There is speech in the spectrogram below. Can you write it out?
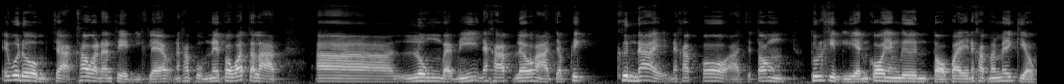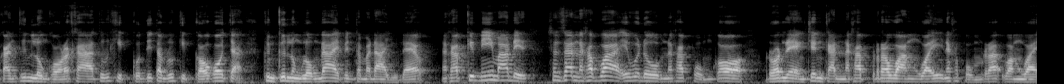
เอเวอร์โดมจะเข้ากับดันเทรดอีกแล้วนะครับผมในประวัติตลาดาลงแบบนี้นะครับแล้วอาจจะพลิกขึ้นได้นะครับก็อาจจะต้องธุรกิจเหรียญก็ยังเดินต่อไปนะครับมันไม่ได้เกี่ยวกับการขึ้นลงของราคาธุรกิจคนที่ทำธุรกิจเขาก็จะขึ้นขึ้นลงลงได้เป็นธรรมดาอยู่แล้วนะครับคลิปนี้มาอัปเดสั้นๆนะครับว่าเอเวอร์โดมนะครับผมก็ร้อนแรงเช่นกันนะครับระวังไว้นะครับผมระวังไว้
